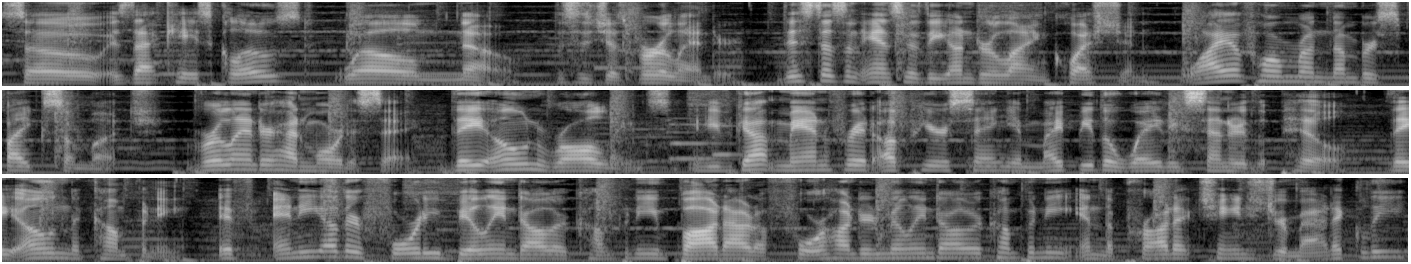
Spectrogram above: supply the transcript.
So is that case closed? Well, no. This is just Verlander. This doesn't answer the underlying question. Why have home run numbers spiked so much? Verlander had more to say. They own Rawlings, and you've got Manfred up here saying it might be the way they center the pill. They own the company. If any other $40 billion company bought out a $400 million company and the product changed dramatically,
